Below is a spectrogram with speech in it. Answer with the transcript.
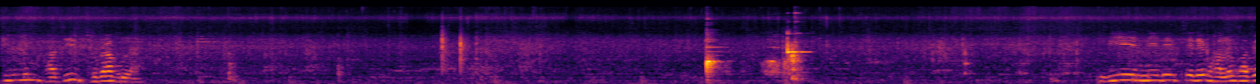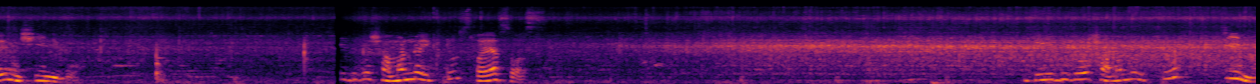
ডিম ভাজির ঝোড়াগুলা দিয়ে নেড়ে চেড়ে ভালোভাবে মিশিয়ে নিব। দেবো সামান্য একটু সয়া সস। দিয়ে দিব সামান্য একটু চিনি।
